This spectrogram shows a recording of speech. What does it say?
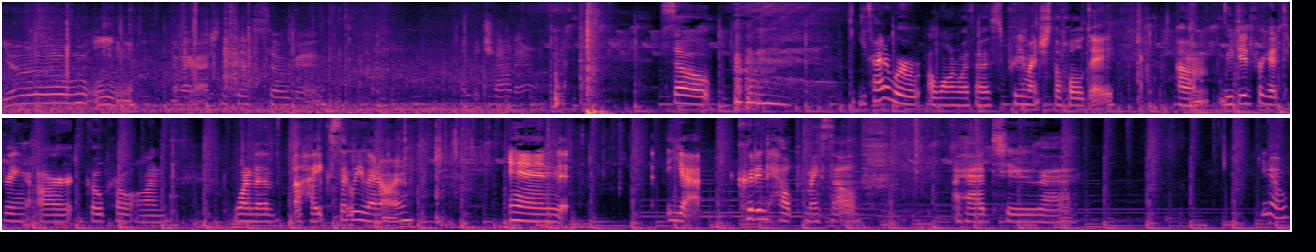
Yummy. Oh my gosh, this is so good. Time to chow down. So, you kind of were along with us pretty much the whole day. Um, we did forget to bring our GoPro on one of the hikes that we went on. And yeah, couldn't help myself. I had to, uh, you know,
